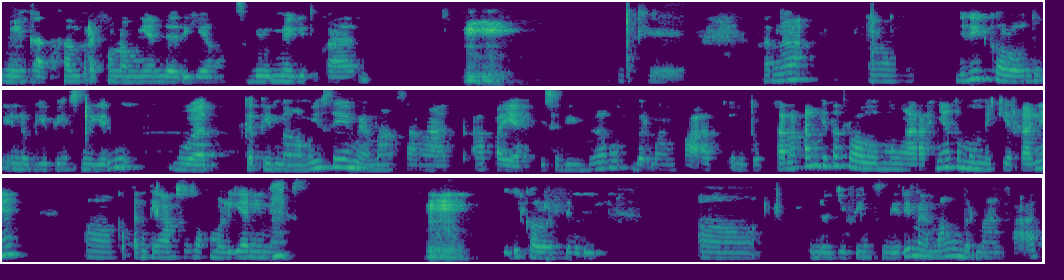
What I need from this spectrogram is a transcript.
meningkatkan perekonomian dari yang sebelumnya gitu kan. Mm -hmm. Oke, okay. karena um, jadi kalau untuk Indo Giving sendiri buat ketimbang kami sih memang sangat apa ya bisa dibilang bermanfaat untuk karena kan kita selalu mengarahnya atau memikirkannya uh, kepentingan sosok mulia nih mas. Mm -hmm. Jadi kalau dari uh, Indo Giving sendiri memang bermanfaat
